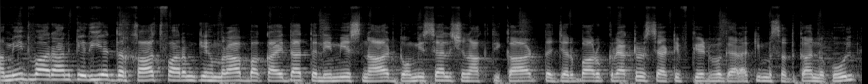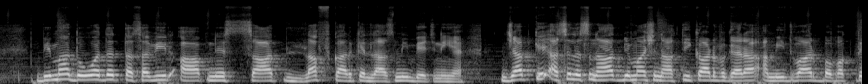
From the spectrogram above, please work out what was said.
उम्मीदवारान के लिए दरख्वास्त फार्म के हमरा बाकायदा तलीमी इसनाद डोमिसल शनाख्ती कार्ड, तजर्बा और करैक्टर सर्टिफिकेट वगैरह की मसदका नकूल। बीमा दो अदद तस्वीर आपने साथ लफ करके लाजमी बेचनी है। जबकि असल असनाद बीमा शनाख्ती कार्ड वगैरह उम्मीदवार बवक्त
